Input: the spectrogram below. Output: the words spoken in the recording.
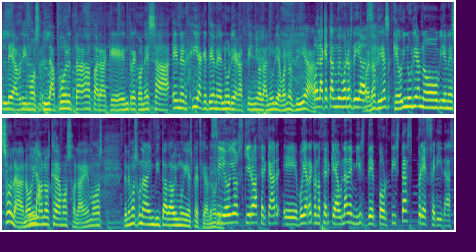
le abrimos la puerta para que entre con esa energía que tiene Nuria Gaciño. La Nuria, buenos días. Hola, ¿qué tal? Muy buenos días. Buenos días, que hoy Nuria no viene sola, ¿no? hoy no, No. nos quedamos sola. Hemos, tenemos una invitada hoy muy especial, Nuria. Sí, hoy os quiero acercar, eh, voy a reconocer que a una de mis deportistas preferidas.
